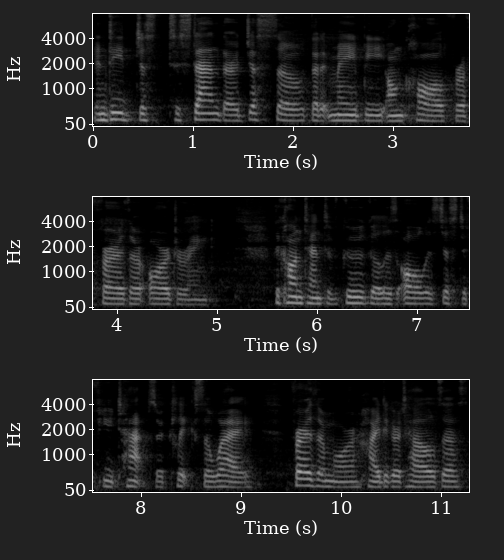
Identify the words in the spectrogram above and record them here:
indeed, just to stand there just so that it may be on call for a further ordering. The content of Google is always just a few taps or clicks away, Furthermore, Heidegger tells us,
